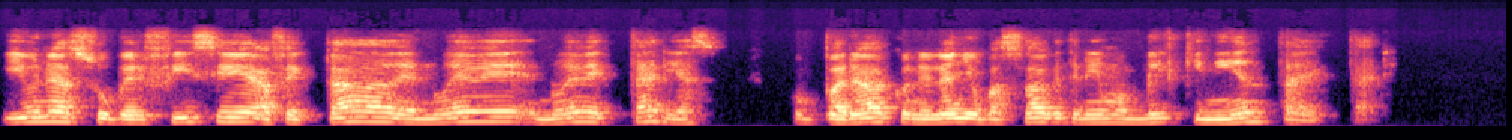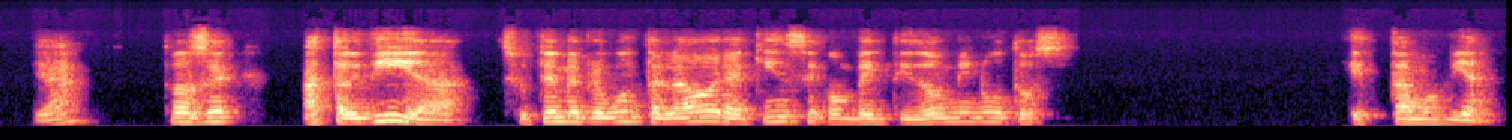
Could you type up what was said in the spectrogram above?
y una superficie afectada de 9, 9 hectáreas, comparada con el año pasado que teníamos 1.500 hectáreas. ¿Ya? Entonces, hasta hoy día, si usted me pregunta la hora, 15 con 22 minutos, estamos bien.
